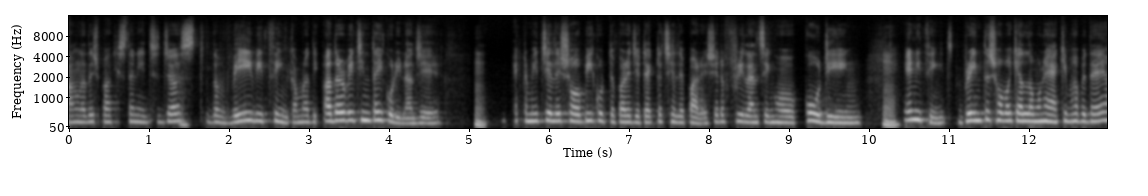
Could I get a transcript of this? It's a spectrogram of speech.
Bangladesh Pakistan it's just the way we think আমরা দি আদার ওয়ে চিন্তাই করি না যে। একটা মেয়ে ছেলে সবই করতে পারে যেটা একটা ছেলে পারে। সেটা ফ্রিল্যান্সিং হোক কোডিং এনিথিং ব্রেন তো সবাইকে আল্লাহ মনে হয় একইভাবে দেয়।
